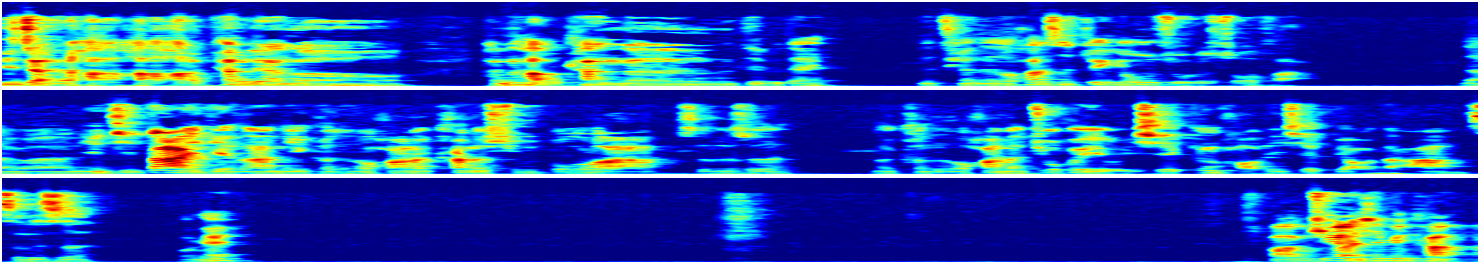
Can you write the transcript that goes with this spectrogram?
你长得好好好漂亮哦，很好看哦，对不对？那可能的话是最庸俗的说法。那么年纪大一点呢，你可能的话呢看的书多啦，是不是？那可能的话呢就会有一些更好的一些表达，是不是？OK？好，我们继续往下面看。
